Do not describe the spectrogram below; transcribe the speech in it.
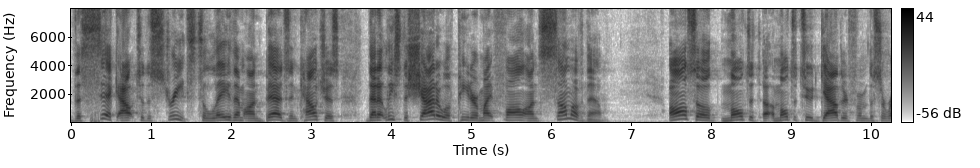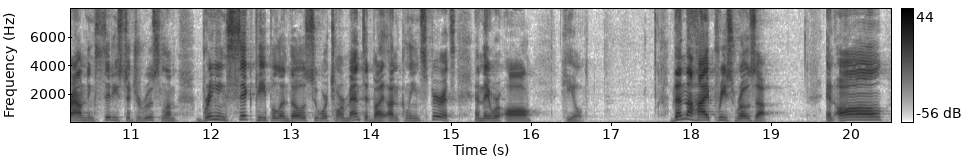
the sick out to the streets to lay them on beds and couches, that at least the shadow of Peter might fall on some of them. Also, multi- uh, a multitude gathered from the surrounding cities to Jerusalem, bringing sick people and those who were tormented by unclean spirits, and they were all healed. Then the high priest rose up, and all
